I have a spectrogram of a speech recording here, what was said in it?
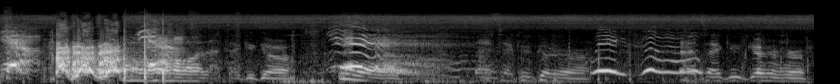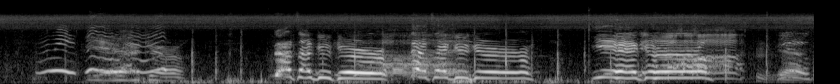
Yeah. Oh, that's a good girl. Oh, that's a good girl. We go. That's a good girl. We go. Yeah, girl. That's a good girl. That's a good girl. Yeah, girl. Oh, You good girls.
